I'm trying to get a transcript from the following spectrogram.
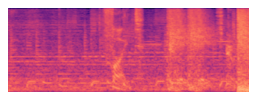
Fight.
